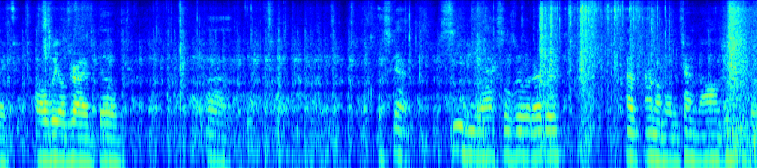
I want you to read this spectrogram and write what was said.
like all-wheel drive build uh, it's got CV axles or whatever I, I don't know the terminology but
